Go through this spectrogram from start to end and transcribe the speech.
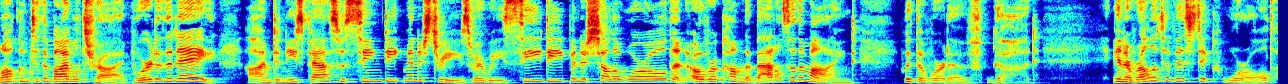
welcome to the Bible Tribe Word of the Day. I'm Denise Pass with Seeing Deep Ministries, where we see deep in a shallow world and overcome the battles of the mind with the Word of God. In a relativistic world,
